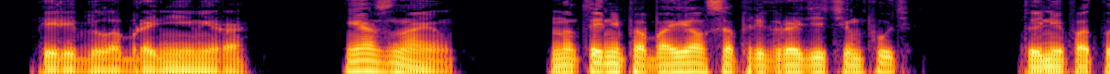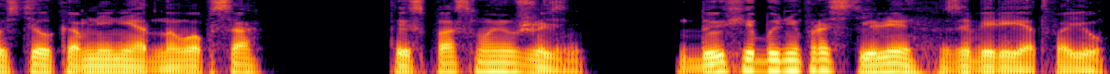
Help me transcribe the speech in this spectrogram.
— перебила Бронемира. «Я знаю, но ты не побоялся преградить им путь. Ты не подпустил ко мне ни одного пса. Ты спас мою жизнь. Духи бы не простили, забери я твою».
